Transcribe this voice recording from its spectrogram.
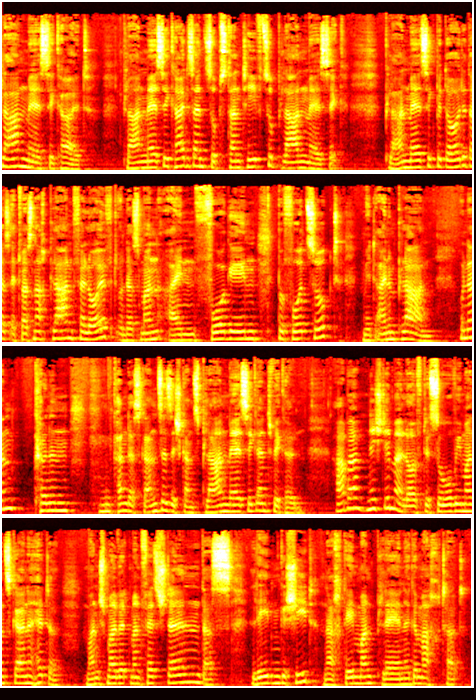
Planmäßigkeit. Planmäßigkeit ist ein Substantiv zu planmäßig. Planmäßig bedeutet, dass etwas nach Plan verläuft und dass man ein Vorgehen bevorzugt mit einem Plan. Und dann können, kann das Ganze sich ganz planmäßig entwickeln. Aber nicht immer läuft es so, wie man es gerne hätte. Manchmal wird man feststellen, dass Leben geschieht, nachdem man Pläne gemacht hat.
